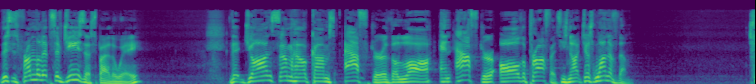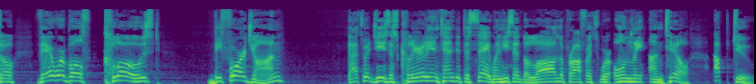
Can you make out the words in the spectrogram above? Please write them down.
this is from the lips of Jesus, by the way, that John somehow comes after the law and after all the prophets. He's not just one of them. So they were both closed before John. That's what Jesus clearly intended to say when he said the law and the prophets were only until, up to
